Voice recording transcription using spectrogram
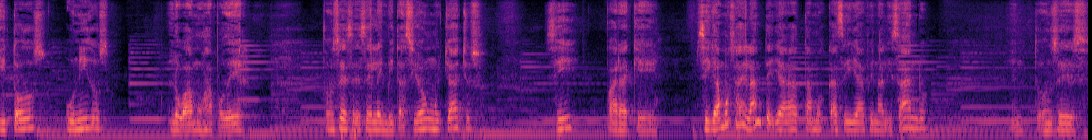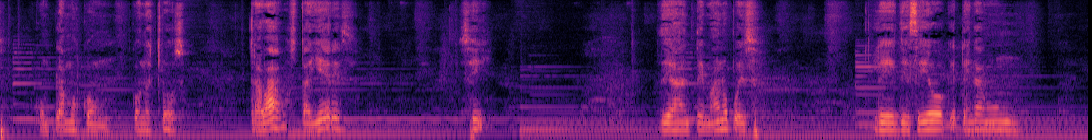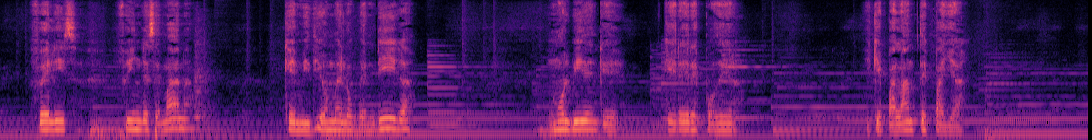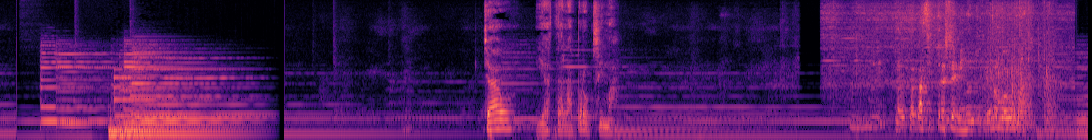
Y todos unidos lo vamos a poder. Entonces esa es la invitación muchachos, ¿sí? Para que sigamos adelante, ya estamos casi ya finalizando. Entonces cumplamos con, con nuestros trabajos, talleres, ¿sí? De antemano pues les deseo que tengan un feliz fin de semana que mi Dios me los bendiga. No olviden que querer es poder y que pa'lante es para allá. Chao y hasta la próxima. casi 13 minutos, yo no puedo más.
